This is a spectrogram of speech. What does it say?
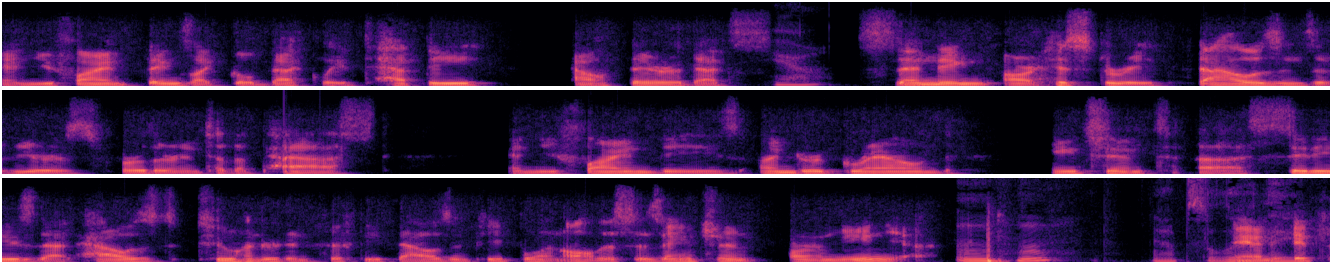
And you find things like Gobekli Tepe out there that's yeah. sending our history thousands of years further into the past. And you find these underground ancient uh, cities that housed 250,000 people. And all this is ancient Armenia. Mm-hmm. Absolutely. And it's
